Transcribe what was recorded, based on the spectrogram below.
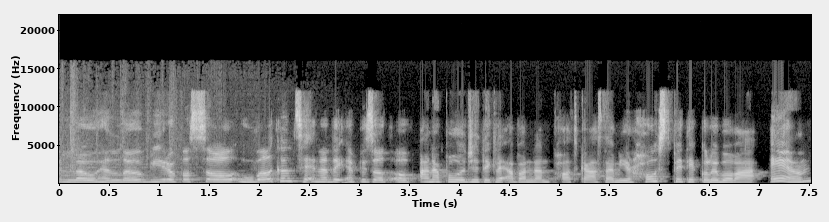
Hello, hello, beautiful soul. Welcome to another episode of Unapologetically Abundant Podcast. I'm your host, Petya Kolibova, and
